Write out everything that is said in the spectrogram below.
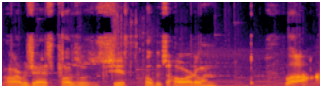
Garbage ass puzzles, shit. Hope it's a hard one. Fuck.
